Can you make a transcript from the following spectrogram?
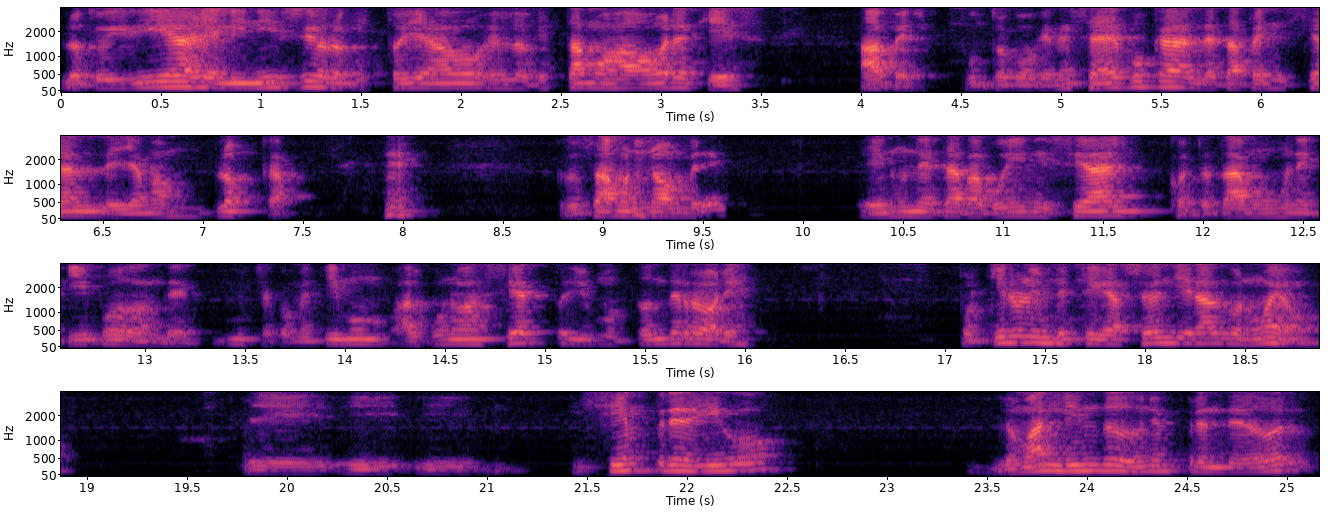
lo que hoy día es el inicio de lo que, estoy en lo que estamos ahora, que es Aper.co, que en esa época, la etapa inicial, le llamamos Blockcap. Cruzamos nombre. En una etapa muy inicial, contratamos un equipo donde cometimos algunos aciertos y un montón de errores porque era una investigación y era algo nuevo. Y, y, y, siempre digo, lo más lindo de un emprendedor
